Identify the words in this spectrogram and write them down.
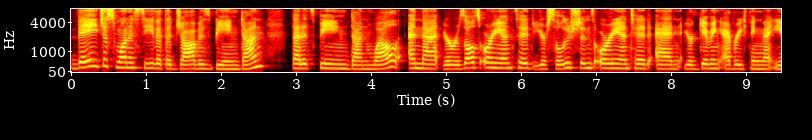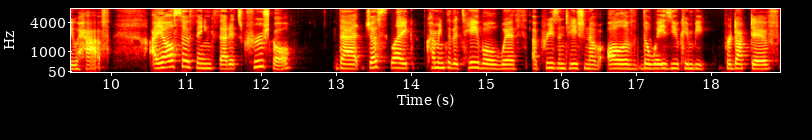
they just want to see that the job is being done, that it's being done well, and that you're results oriented, you're solutions oriented, and you're giving everything that you have. I also think that it's crucial that just like coming to the table with a presentation of all of the ways you can be productive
